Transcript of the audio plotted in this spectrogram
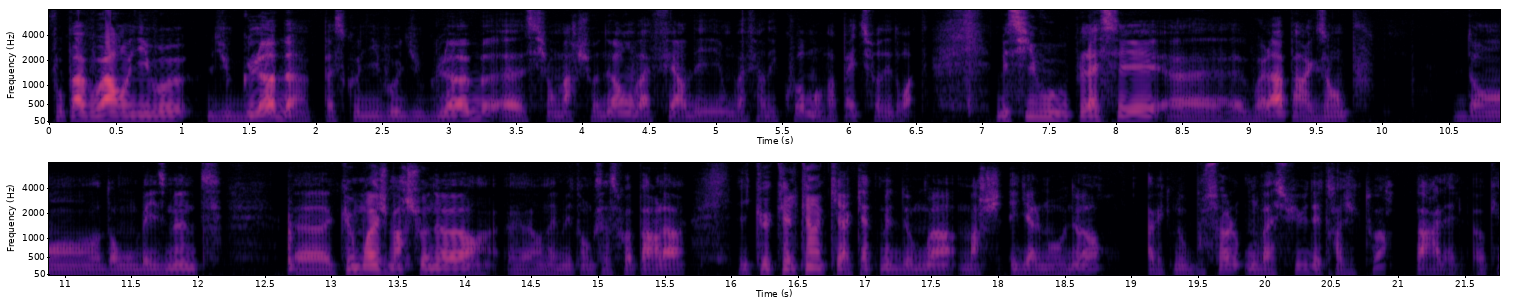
faut pas voir au niveau du globe, parce qu'au niveau du globe, euh, si on marche au nord, on va, faire des, on va faire des courbes, on va pas être sur des droites. Mais si vous vous placez, euh, voilà, par exemple, dans, mon basement, euh, que moi je marche au nord, en admettant que ça soit par là, et que quelqu'un qui est à 4 mètres de moi marche également au nord, avec nos boussoles, on va suivre des trajectoires parallèles. ok?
